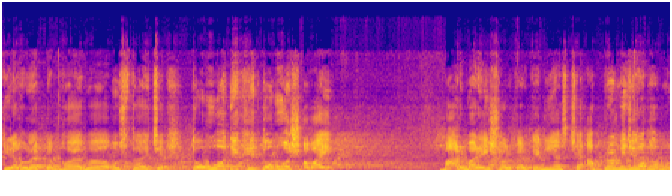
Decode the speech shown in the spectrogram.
কীরকম একটা ভয়াবহ অবস্থা হয়েছে। তবুও দেখে, তবুও সবাই বারবার এই সরকারকে নিয়ে আসছে। আপনারা নিজেরা ভাবুন।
